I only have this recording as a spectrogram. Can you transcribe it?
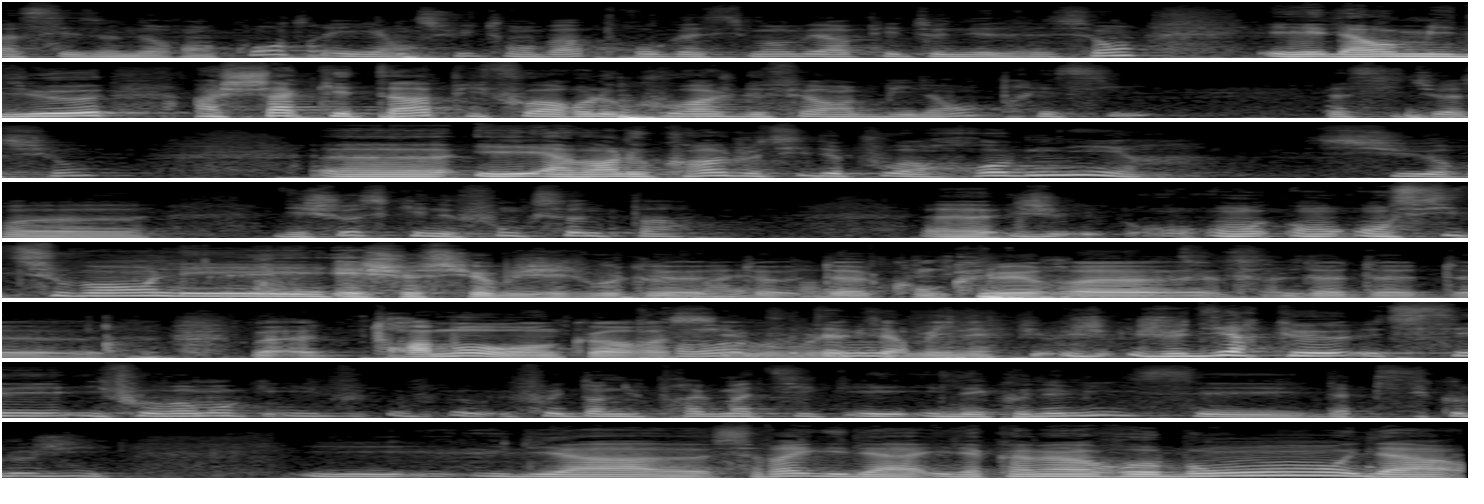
à ces zones de rencontre et ensuite on va progressivement vers la piétonisation. Et là, au milieu, à chaque étape, il faut avoir le courage de faire un bilan précis de la situation euh, et avoir le courage aussi de pouvoir revenir sur euh, des choses qui ne fonctionnent pas. Euh, on, cite souvent les. Et je suis obligé de, vous de, conclure euh, de, bah, trois mots encore, si vous voulez terminer. Je, veux dire que c'est, il faut vraiment, il faut être dans du pragmatique. Et, l'économie, c'est de la psychologie. Il, y a, euh, c'est vrai qu'il y a, il y a quand même un rebond. Il y a,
